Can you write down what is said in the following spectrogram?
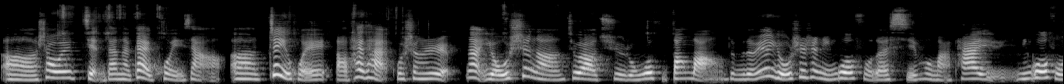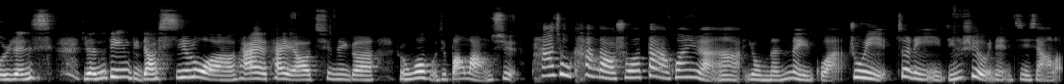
呃，稍微简单的概括一下啊，呃，这回老太太过生日，那尤氏呢就要去荣国府帮忙，对不对？因为尤氏是宁国府的媳妇嘛，她宁国府人 人丁比较稀落啊，她也她也要去那个荣国府去帮忙去。她就看到说大观园啊有门没关，注意这里已经是有一点迹象了，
